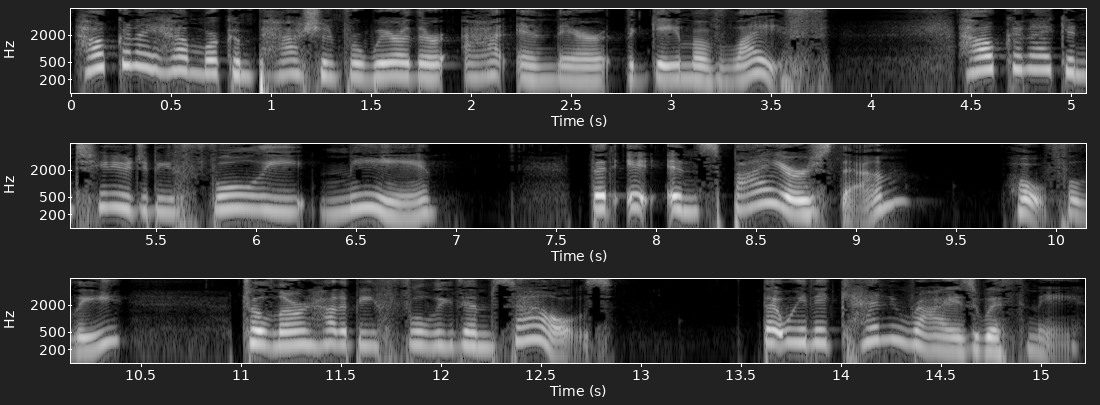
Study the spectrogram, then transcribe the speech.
How can I have more compassion for where they're at in their the game of life? How can I continue to be fully me that it inspires them, hopefully, to learn how to be fully themselves? That way they can rise with me.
